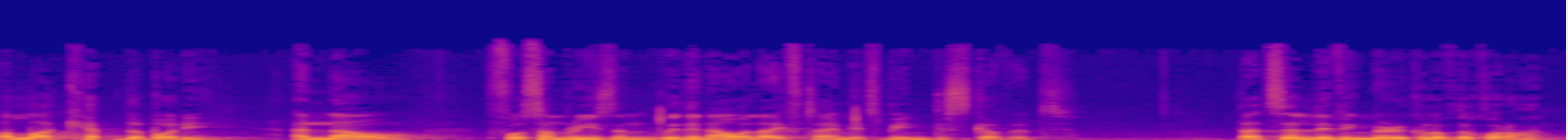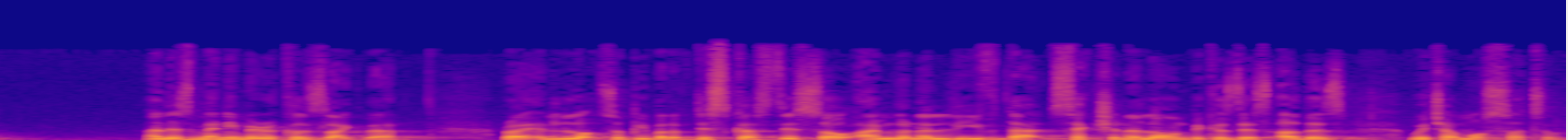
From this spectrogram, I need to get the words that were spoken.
Allah kept the body, and now, for some reason, within our lifetime, it's been discovered. That's a living miracle of the Quran. And there's many miracles like that, right? And lots of people have discussed this, so I'm going to leave that section alone because there's others which are more subtle.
